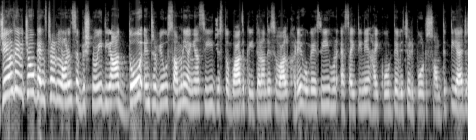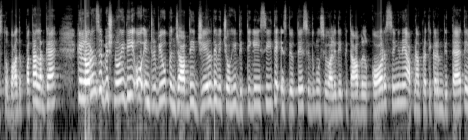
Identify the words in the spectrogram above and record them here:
ਜੇਲ੍ਹ ਦੇ ਵਿੱਚੋਂ ਗੈਂਗਸਟਰ ਲਾਰੈਂਸ ਬਿਸ਼ਨੋਈ ਦੀਆਂ ਦੋ ਇੰਟਰਵਿਊ ਸਾਹਮਣੇ ਆਈਆਂ ਸੀ, ਜਿਸ ਤੋਂ ਬਾਅਦ ਕਈ ਤਰ੍ਹਾਂ ਦੇ ਸਵਾਲ ਖੜੇ ਹੋ ਗਏ ਸੀ। ਹੁਣ ਐਸਆਈਟੀ ਨੇ ਹਾਈ ਕੋਰਟ ਦੇ ਵਿੱਚ ਰਿਪੋਰਟ ਸੌਂਪ ਦਿੱਤੀ ਹੈ, ਜਿਸ ਤੋਂ ਬਾਅਦ ਪਤਾ ਲੱਗਾ ਹੈ ਕਿ ਲਾਰੈਂਸ ਬਿਸ਼ਨੋਈ ਦੀ ਉਹ ਇੰਟਰਵਿਊ ਪੰਜਾਬ ਦੀ ਜੇਲ੍ਹ ਦੇ ਵਿੱਚੋਂ ਹੀ ਦਿੱਤੀ ਗਈ ਸੀ ਤੇ ਇਸ ਦੇ ਉੱਤੇ ਸਿੱਧੂ ਮੂਸੇਵਾਲੇ ਦੇ ਪਿਤਾ ਬਲਕੌਰ ਸਿੰਘ ਨੇ ਆਪਣਾ ਪ੍ਰਤੀਕਰਮ ਦਿੱਤਾ ਹੈ ਤੇ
